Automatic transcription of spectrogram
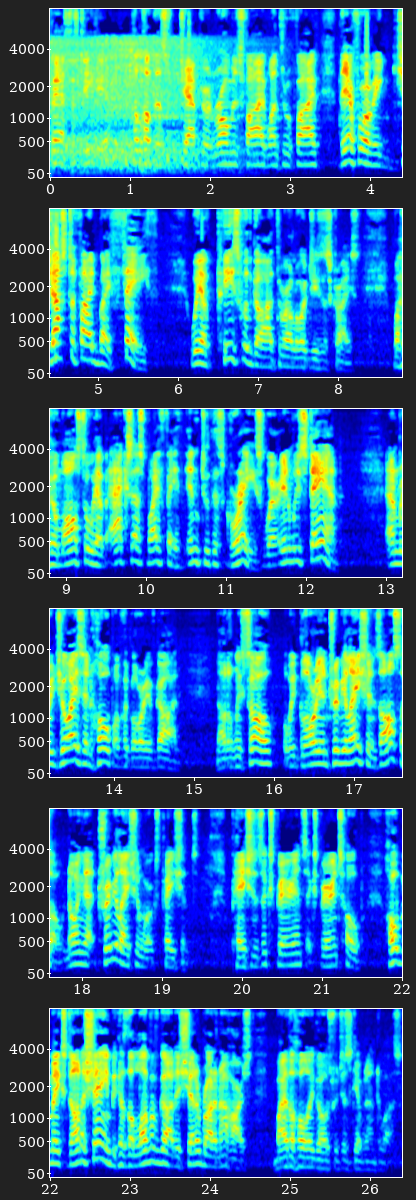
Pastor Steve. I love this chapter in Romans 5, 1 through 5. Therefore, being justified by faith, we have peace with God through our Lord Jesus Christ, by whom also we have access by faith into this grace wherein we stand, and rejoice in hope of the glory of God. Not only so, but we glory in tribulations also, knowing that tribulation works patience. Patience experience, experience hope. Hope makes not ashamed because the love of God is shed abroad in our hearts by the Holy Ghost, which is given unto us.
